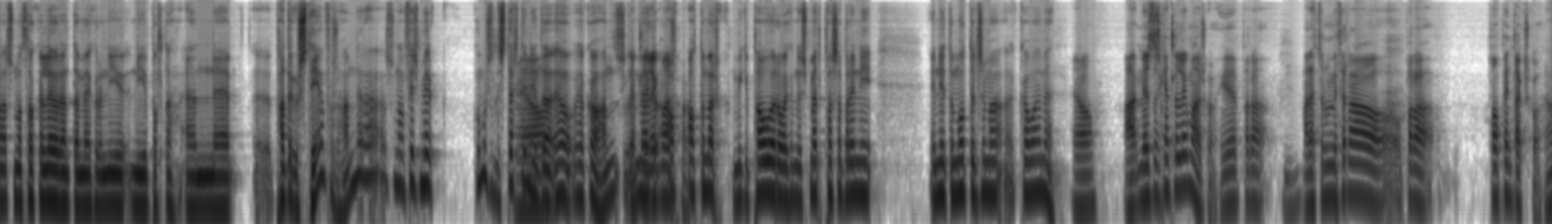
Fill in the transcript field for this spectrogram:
var svona þokkalegur enda með einhverja nýju, nýju bolta. En uh, Patrikur Stefáns hann er að svona fyrst mér koma svolítið stert inn í þetta. Hjá, hjá Káa, hann Skemmtileg með eitthvað sko. átt, áttamörk, mikið power og smelt passa bara inn í inn í þetta mótil sem að Káa er með. Já, að, mér finnst það skemmtilega leikmaður, sko. Ég er bara, mann eftir um í fyrra og, og bara topp eindag, sko. Já,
